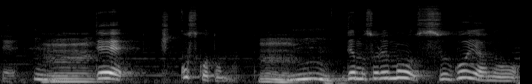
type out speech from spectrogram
てううん。んで引っ越すことになった。ううんん。でもそれもすごいあの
